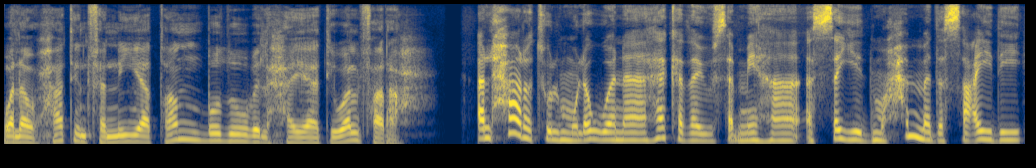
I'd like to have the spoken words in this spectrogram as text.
ولوحات فنية تنبض بالحياة والفرح. الحارة الملونة هكذا يسميها السيد محمد الصعيدي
